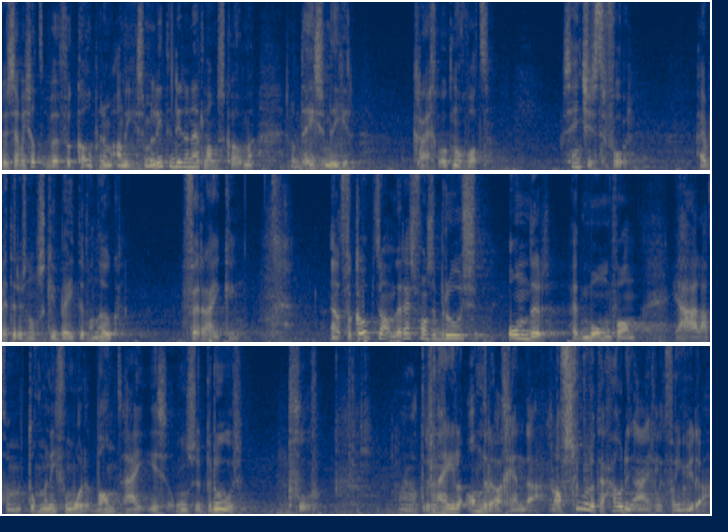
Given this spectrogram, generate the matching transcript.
Dus hij zegt, we verkopen hem aan die Ismaëlieten die er net langskomen. En op deze manier krijgen we ook nog wat centjes ervoor. Hij werd er dus nog eens een keer beter van ook. Verrijking. En dat verkoopt hij aan de rest van zijn broers onder het mom van... ja, laten we hem toch maar niet vermoorden, want hij is onze broer. Poeh. Hij had dus een hele andere agenda. Een afschuwelijke houding eigenlijk van Juda.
